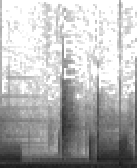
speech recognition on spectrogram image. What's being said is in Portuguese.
Música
